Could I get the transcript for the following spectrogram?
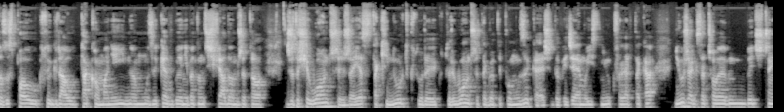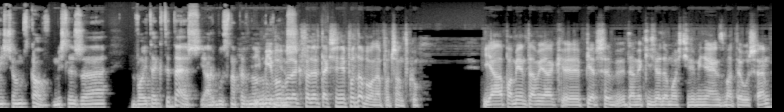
do zespołu, który grał taką, a nie inną muzykę, w ogóle nie będąc świadom, że to, że to się łączy, że jest taki nurt, który, który łączy tego typu muzykę. Ja się dowiedziałem o istnieniu Kwertaka już jak zacząłem być częścią SKOW. Myślę, że Wojtek, ty też, i Arbus na pewno I mi w również. ogóle Kweler tak się nie podobał na początku. Ja pamiętam, jak e, pierwsze tam jakieś wiadomości wymieniałem z Mateuszem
